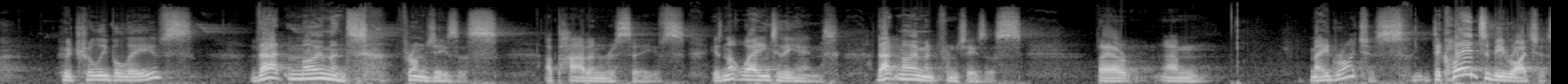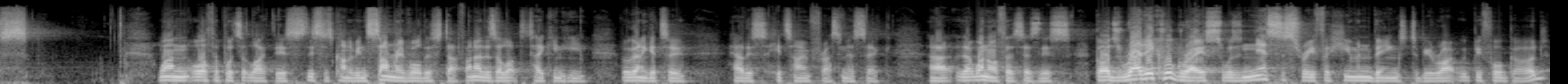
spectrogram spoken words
who truly believes, that moment from Jesus, a pardon receives. He's not waiting to the end. That moment from Jesus, they are um, made righteous, declared to be righteous. One author puts it like this this is kind of in summary of all this stuff. I know there's a lot to take in here, but we're going to get to how this hits home for us in a sec. Uh, that one author says this God's radical grace was necessary for human beings to be right before God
